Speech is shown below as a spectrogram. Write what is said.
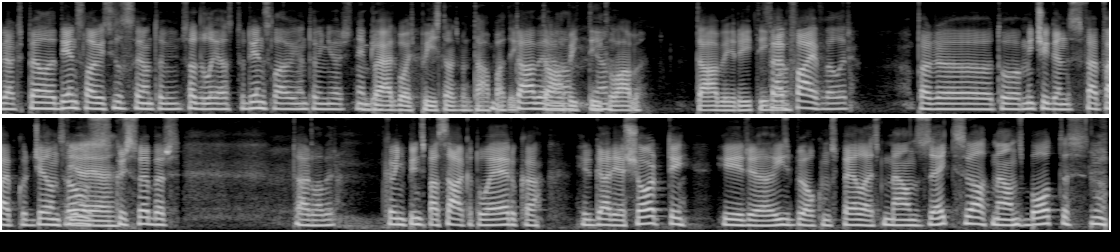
agrāk spēlēja Dienaslāvijas ilsē un tad sadalījās tur Dienaslāvijā un tad viņi vairs nebija. Bad Boys Pistons man tā patīk. Tā bija tā bija tik laba. Tā bija rītīgi. Fab laba. 5 vēl ir par uh, to Michiganas Fab 5, kur Rose, jā. Kris Webers. Tā ir labi. Ka viņi principā sāka to ēru, ka ir garie šorti, ir uh, izbraukums spēlēs melns zeķis, vēl melns botas. Nu,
